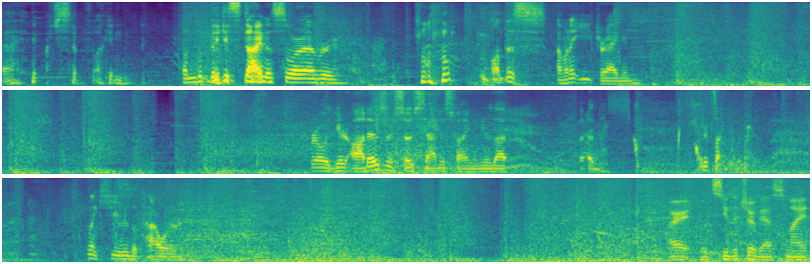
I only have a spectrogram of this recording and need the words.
Yeah, I'm so fucking. I'm the biggest dinosaur ever. I want this. I'm gonna eat dragon. Bro, your autos are so satisfying when you're that bad. It's like, like hear the power. All right, let's see the Cho'Gath smite.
